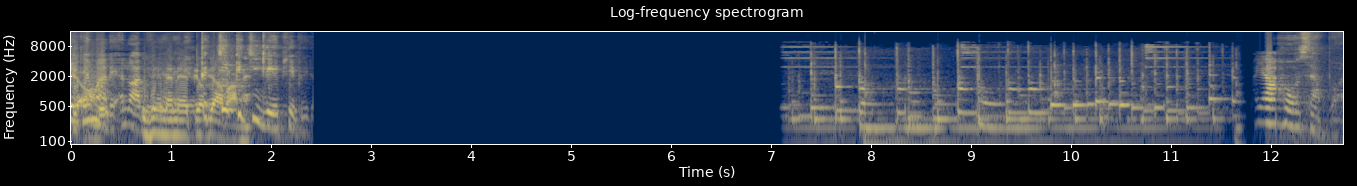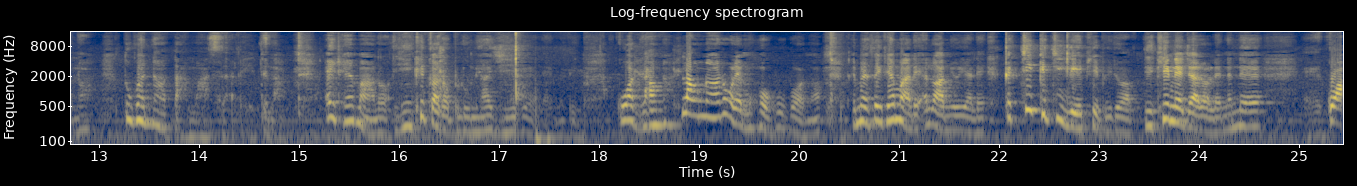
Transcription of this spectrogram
ဖြစ်အောင်အဲ့လိုဒီနည်းနည်းပြောပြပါမယ်ကကြည့်လေးဖြစ်ပြီးဖယားဟောဇတ်ပေါ့နော်သူဝနာတာမဇတ်လေးတင်လားအဲ့ထဲမှာတော့အရင်ခစ်ကတော့ဘယ်လိုများရေးခဲ့လဲမသိဘူး ကိုကလောင်တာလောင်တာတော့လည်းမဟုတ်ဘူးပေါ့နော်ဒါပေမဲ့စိတ်ထဲမှာလည်းအဲ့လိုမျိုးရလဲကကြည့်ကကြည့်လေးဖြစ်ပြီးတော့ဒီခစ်နဲ့ကြတော့လည်းနည်းနည်းအဲကွာ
